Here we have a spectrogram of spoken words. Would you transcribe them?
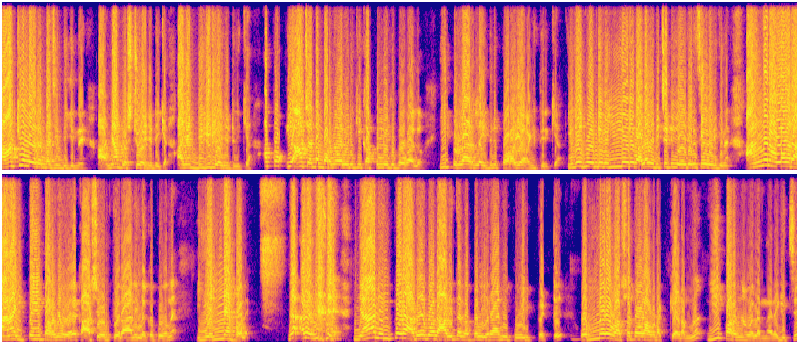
ബാക്കിയുള്ളവരെന്താ ചിന്തിക്കുന്നത് ആ ഞാൻ പ്ലസ് ടു കഴിഞ്ഞിട്ടിരിക്കുക ആ ഞാൻ ഡിഗ്രി കഴിഞ്ഞിട്ടിരിക്കുക അപ്പൊ ഈ ആ ചേട്ടൻ പറഞ്ഞ പോലെ എനിക്ക് കപ്പലിലേക്ക് പോകാമല്ലോ ഈ പിള്ളേരല്ല ഇതിന് പുറകെ ഇറങ്ങിത്തിരിക്കുക ഇവർക്ക് വേണ്ടി വലിയൊരു വല വിരിച്ചിട്ട് ഏജൻസികൾ ഇരിക്കുന്നത് അങ്ങനെയുള്ളവരാണ് ഇപ്പൊ ഈ പറഞ്ഞ പോലെ കാശ് കൊടുത്ത് ഇറാനിലൊക്കെ പോകുന്നത് എന്നെ പോലെ. ഞാൻ ഉൾപ്പെടെ അതേപോലെ ആദ്യത്തെ കപ്പൽ ഇറാനിൽ പോയി പെട്ട് ഒന്നര വർഷത്തോളം അവിടെ കിടന്ന് ഈ പറഞ്ഞ പോലെ നരകിച്ച്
